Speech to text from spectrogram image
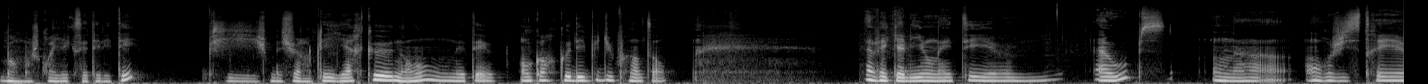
bon, moi je croyais que c'était l'été. Puis je me suis rappelé hier que non, on était encore qu'au début du printemps. Avec Ali, on a été à Oups. On a enregistré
